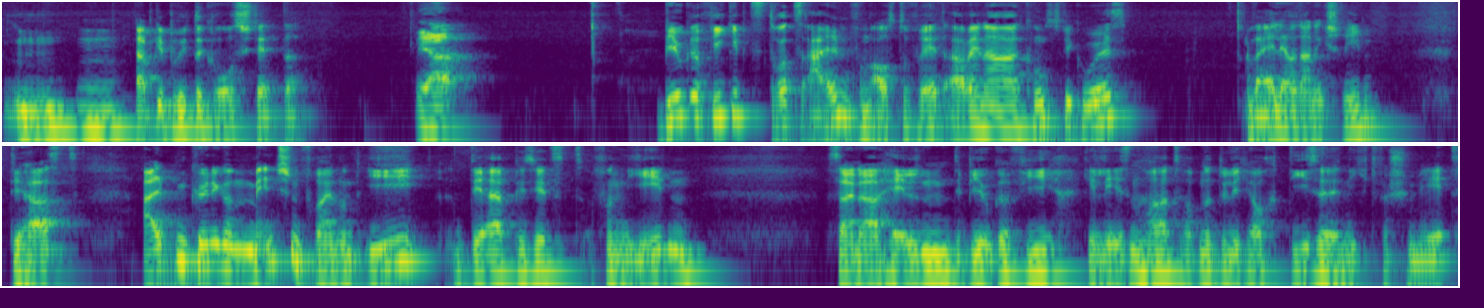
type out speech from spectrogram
Mhm. Abgebrühter Großstädter. Ja, Biografie gibt es trotz allem vom Austrofred, auch wenn er eine Kunstfigur ist, weil er hat eine geschrieben, die heißt Alpenkönig und Menschenfreund und ich, der bis jetzt von jedem seiner Helden die Biografie gelesen hat, habe natürlich auch diese nicht verschmäht.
